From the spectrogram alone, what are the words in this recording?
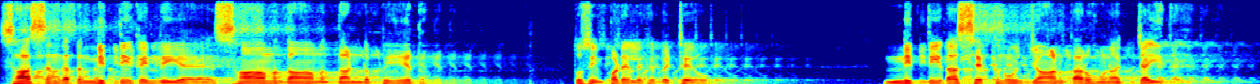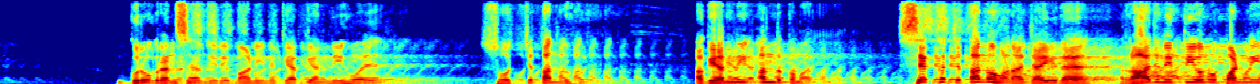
ਸਾਧ ਸੰਗਤ ਨੀਤੀ ਕਹਿੰਦੀ ਹੈ, ਸਾਮ ਦਾਮ ਦੰਡ ਭੇਦ। ਤੁਸੀਂ ਪੜ੍ਹੇ ਲਿਖੇ ਬੈਠੇ ਹੋ। ਨੀਤੀ ਦਾ ਸਿੱਖ ਨੂੰ ਜਾਣਕਾਰ ਹੋਣਾ ਚਾਹੀਦਾ ਹੈ। ਗੁਰੂ ਗ੍ਰੰਥ ਸਾਹਿਬ ਜੀ ਦੀ ਬਾਣੀ ਨੇ ਕਿਹਾ, ਗਿਆਨੀ ਹੋਏ, ਸੋ ਚਤਨ ਹੋਏ। ਅਗਿਆਨੀ ਅੰਧ ਕਮਾਏ। ਸਿੱਖ ਚਤਨ ਹੋਣਾ ਚਾਹੀਦਾ ਹੈ। ਰਾਜਨੀਤੀ ਉਹਨੂੰ ਪੜ੍ਹਨੀ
